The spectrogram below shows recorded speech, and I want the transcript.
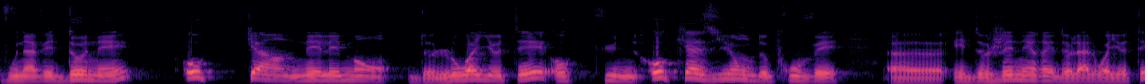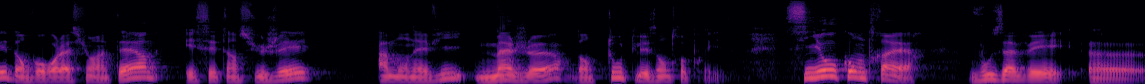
vous n'avez donné aucun élément de loyauté, aucune occasion de prouver euh, et de générer de la loyauté dans vos relations internes. Et c'est un sujet, à mon avis, majeur dans toutes les entreprises. Si au contraire, vous avez euh,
